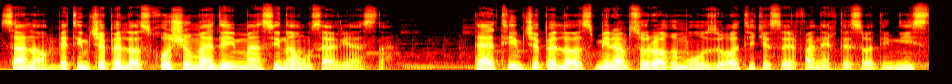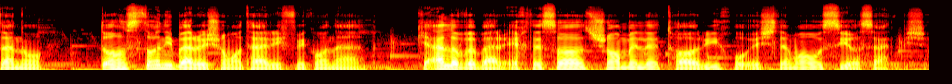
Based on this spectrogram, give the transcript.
سلام به تیم چه پلاس خوش اومدیم من سینا موسوی هستم. در تیم چه پلاس میرم سراغ موضوعاتی که صرفا اقتصادی نیستن و داستانی برای شما تعریف می‌کنم که علاوه بر اقتصاد شامل تاریخ و اجتماع و سیاست میشه.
